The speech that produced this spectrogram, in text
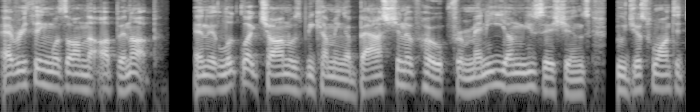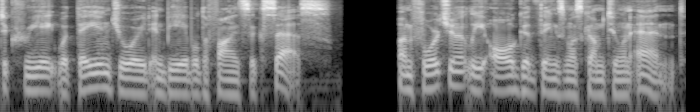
Everything was on the up and up, and it looked like CHON was becoming a bastion of hope for many young musicians who just wanted to create what they enjoyed and be able to find success. Unfortunately, all good things must come to an end.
